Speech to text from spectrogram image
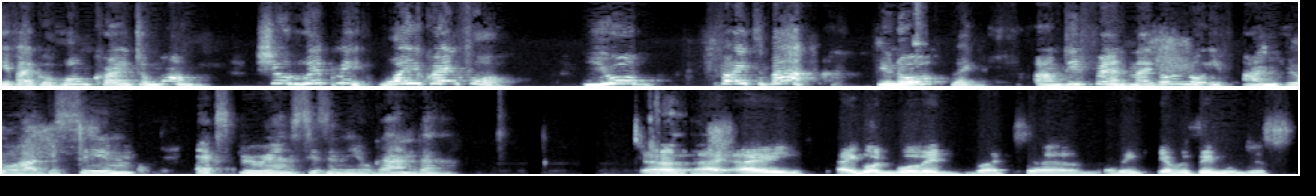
if I go home crying to mom, she would whip me. What are you crying for? You fight back, you know, like I'm different. And I don't know if Andrew had the same experiences in Uganda. Yeah, I, I, I got bullied, but um, I think everything would just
